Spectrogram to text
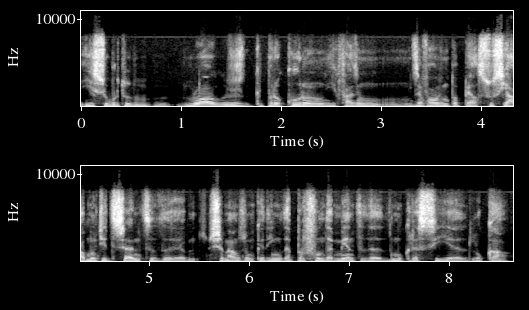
e, sobretudo, blogs que procuram e que fazem desenvolvem um papel social muito interessante, de, chamamos um bocadinho de aprofundamento da democracia local.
